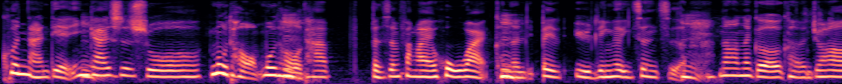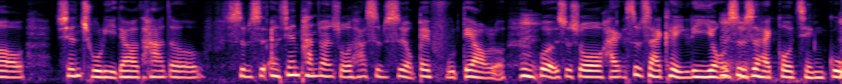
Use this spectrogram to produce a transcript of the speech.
困难点应该是说木头，木头嗯。它本身放在户外，可能被雨淋了一阵子了。嗯那那个可能就要先处理掉它的是不是呃，先判断说它是不是有被浮掉了，嗯或者是说还是不是还可以利用，嗯是不是还够坚固？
